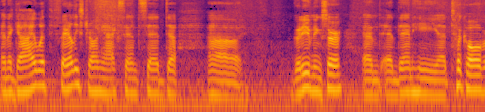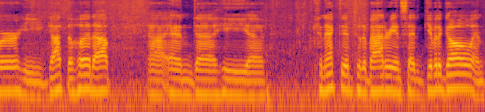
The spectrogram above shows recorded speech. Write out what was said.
and a guy with fairly strong accent said, uh, uh "Good evening, sir." And and then he uh, took over. He got the hood up, uh, and he connected to the battery and said, "Give it a go." And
